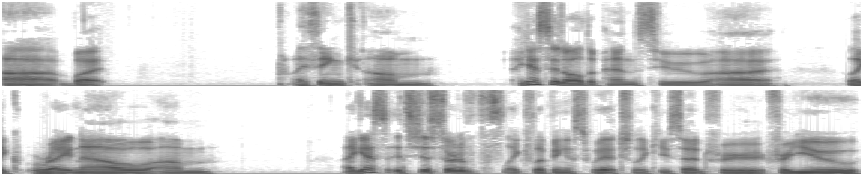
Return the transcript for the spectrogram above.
Uh, but I think um, I guess it all depends to uh, like right now. Um, I guess it's just sort of like flipping a switch, like you said. For for you,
